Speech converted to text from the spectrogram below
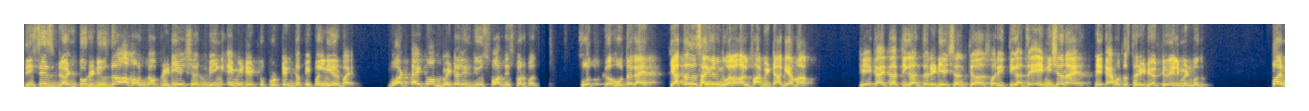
this is done to reduce the amount of radiation being emitted to protect the people nearby what type of metal is use for this purpose होत होतं काय? की आता जर सांगितलं मी तुम्हाला अल्फा बिटा गॅमा हे काय तर तिघांचं रेडिएशन सॉरी तिघांचं एमिशन आहे. हे काय होत असतं रेडिओ ऍक्टिव्ह एलिमेंट मधून. पण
